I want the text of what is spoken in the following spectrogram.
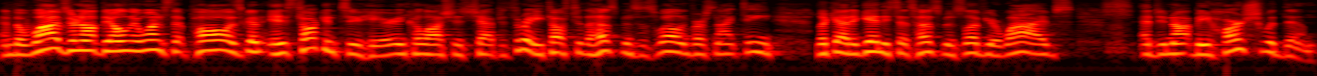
And the wives are not the only ones that Paul is, going, is talking to here in Colossians chapter 3. He talks to the husbands as well in verse 19. Look at it again. He says, Husbands, love your wives and do not be harsh with them.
